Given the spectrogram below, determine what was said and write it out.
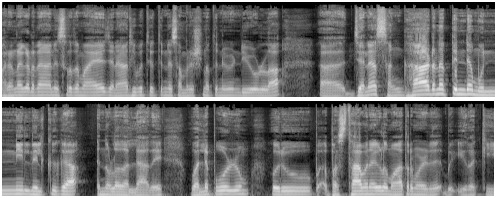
ഭരണഘടനാനുസൃതമായ ജനാധിപത്യത്തിന്റെ സംരക്ഷണത്തിന് വേണ്ടിയുള്ള ജനസംഘാടനത്തിന്റെ മുന്നിൽ നിൽക്കുക എന്നുള്ളതല്ലാതെ വല്ലപ്പോഴും ഒരു പ്രസ്താവനകൾ മാത്രം ഇറക്കി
